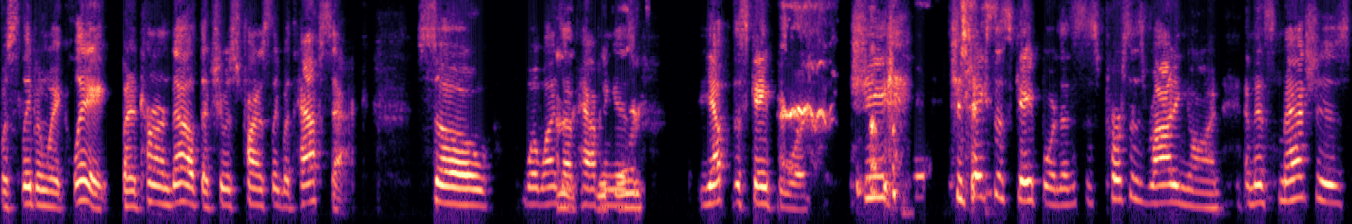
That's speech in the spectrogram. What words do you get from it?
was sleeping with Clay, but it turned out that she was trying to sleep with Half Sack. So what winds up happening is, yep, the skateboard. she she takes the skateboard that this person's riding on, and then smashes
